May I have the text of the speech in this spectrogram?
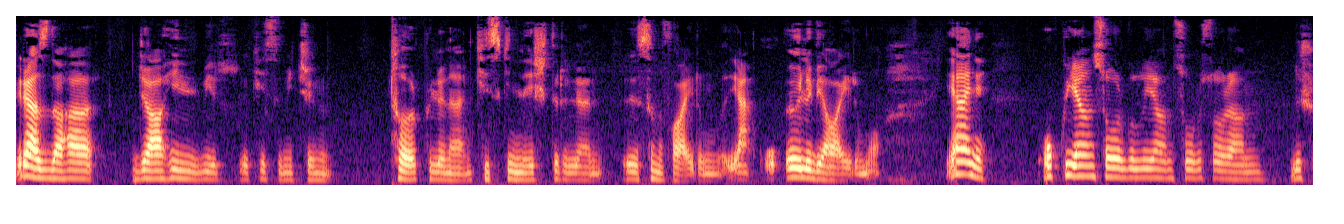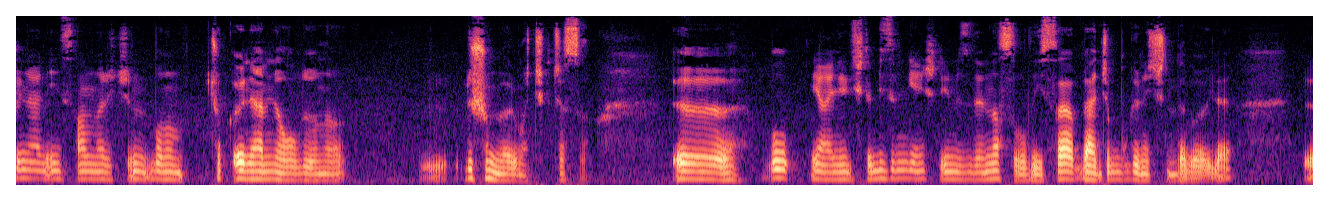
biraz daha cahil bir kesim için törpülenen, keskinleştirilen e, sınıf ayrımı. Yani o, öyle bir ayrım o. Yani okuyan, sorgulayan, soru soran, düşünen insanlar için bunun çok önemli olduğunu e, düşünmüyorum açıkçası. E, bu yani işte bizim gençliğimizde nasıldıysa bence bugün için de böyle. E,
